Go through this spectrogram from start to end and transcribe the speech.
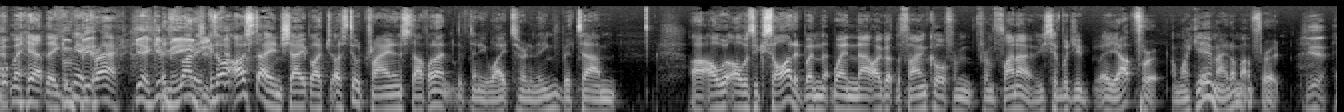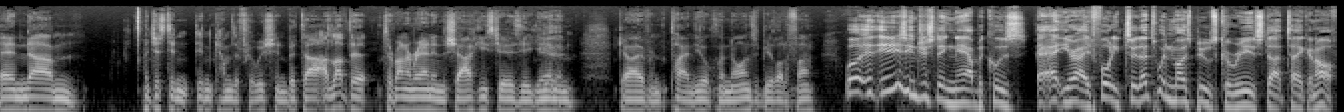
Put me out there, give me a Yeah. crack. Yeah, give it's me funny injured. because I, I stay in shape. I, I still train and stuff. I don't lift any weights or anything, but. Um, I, was excited when when uh, I got the phone call from from Flano. He said, "Would you are you up for it?" I'm like, "Yeah, mate, I'm up for it." Yeah. and um, it just didn't didn't come to fruition. But uh, I'd love to, to run around in the Sharkies jersey again Yeah. and go over and play in the Auckland Nines. It'd be a lot of fun. Well, it, it is interesting now because at your age, 42, that's when most people's careers start taking off.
